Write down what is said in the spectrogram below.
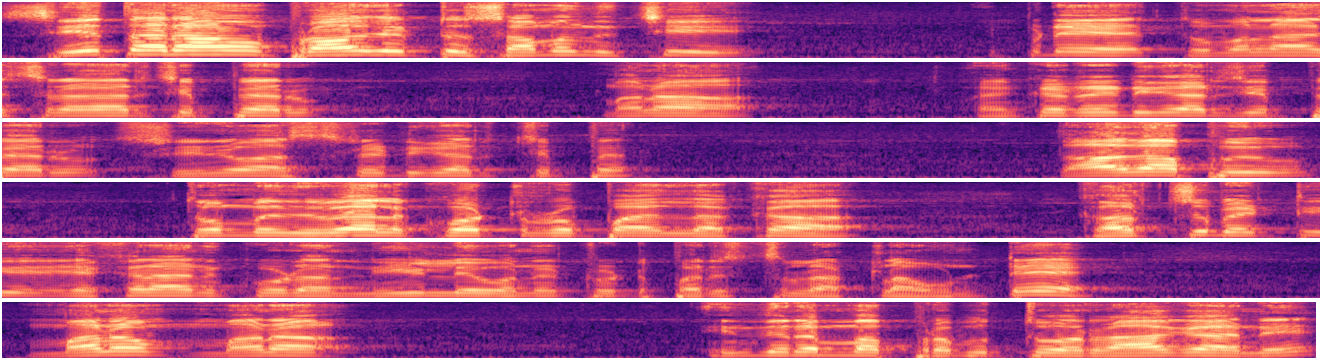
సీతారామ ప్రాజెక్టు సంబంధించి ఇప్పుడే తుమ్మలాశ్వర గారు చెప్పారు. మన వెంకటరెడ్డి గారు చెప్పారు శ్రీనివాస్ రెడ్డి గారు చెప్పారు. దాదాపు తొమ్మిది వేల కోట్ల రూపాయల దాకా ఖర్చు పెట్టి ఎకరానికి కూడా నీళ్ళు ఇవ్వనటువంటి పరిస్థితులు అట్లా ఉంటే మనం మన ఇందిరమ్మ ప్రభుత్వం రాగానే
